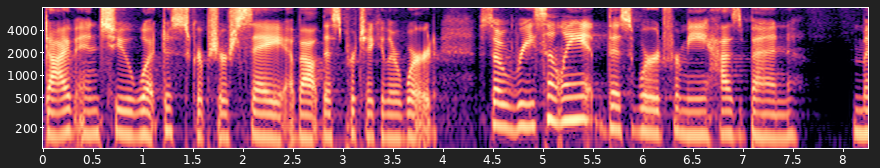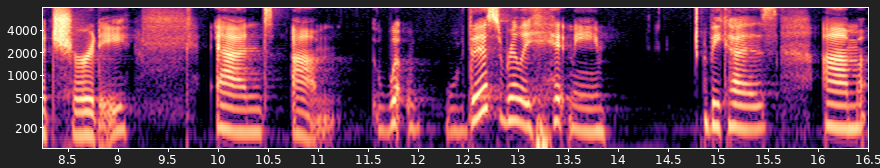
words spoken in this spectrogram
dive into what does Scripture say about this particular word. So recently, this word for me has been maturity. And um, this really hit me because um,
